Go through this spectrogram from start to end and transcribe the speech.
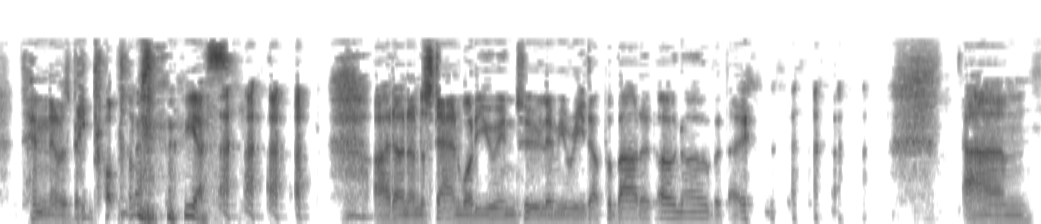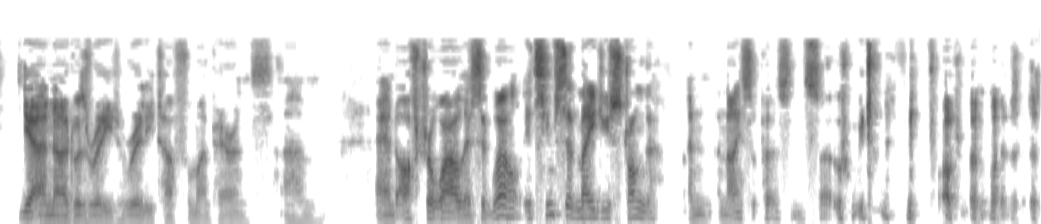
then there was big problems. yes. I don't understand. What are you into? Let me read up about it. Oh no, but they. um, yeah, no, it was really, really tough for my parents. Um, and after a while, they said, well, it seems to have made you stronger and a nicer person. So we don't have any problem with it.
